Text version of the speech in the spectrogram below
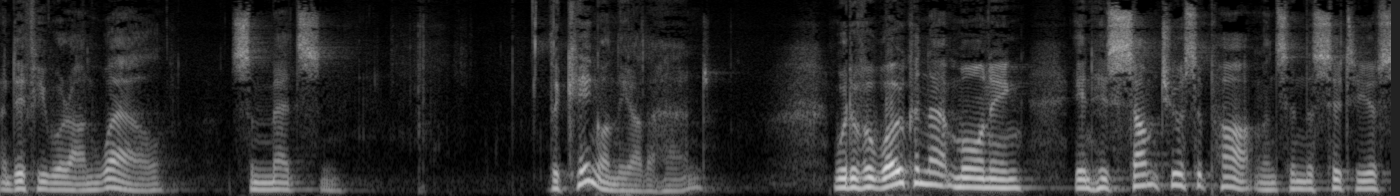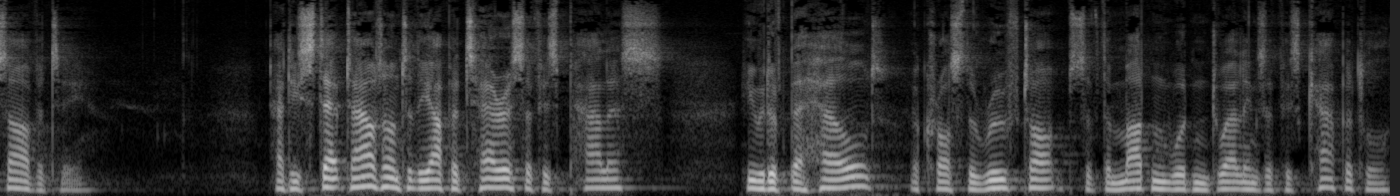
and if he were unwell, some medicine. The king, on the other hand, would have awoken that morning in his sumptuous apartments in the city of Savatthi. Had he stepped out onto the upper terrace of his palace, he would have beheld, across the rooftops of the mud and wooden dwellings of his capital,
